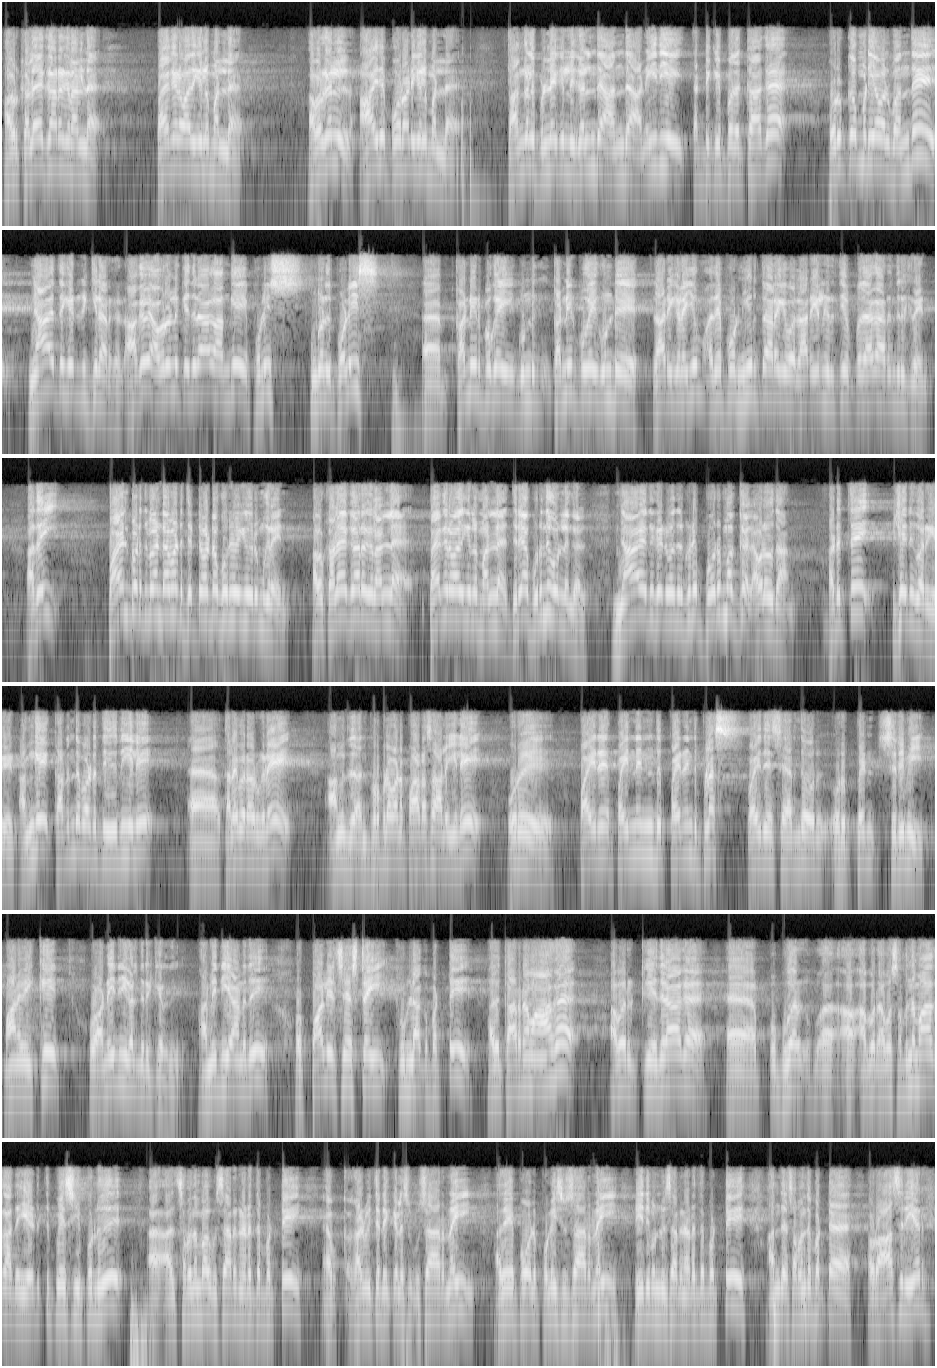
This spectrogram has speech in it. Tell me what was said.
அவர் கலையக்காரர்கள் அல்ல பயங்கரவாதிகளும் அல்ல. அவர்கள் ஆயுத போராளிகளும் அல்ல. தங்கள் பிள்ளைகள் நிகழ்ந்த அந்த அநீதியை தட்டி கேட்பதற்காக பொறுக்க முடியாமல் வந்து நியாயத்தை கேட்டு நிற்கிறார்கள். ஆகவே அவர்களுக்கு எதிராக அங்கே போலீஸ் உங்களது போலீஸ் கண்ணீர் புகை குண்டு கண்ணீர் புகை குண்டு லாரிகளையும் அதே போல் நீர்த்தாரை லாரிகள் நிறுத்தி இருப்பதாக அறிந்திருக்கிறேன். அதை பயன்படுத்த வேண்டாம் என்று திட்டவட்டம் குறிவைக்க விரும்புகிறேன். அவர் கலையக்காரர்கள் அல்ல பயங்கரவாதிகளும் அல்ல. தெரியா புரிந்து கொள்ளுங்கள். நியாயத்தை கேட்டு வந்திருக்கிற பொதுமக்கள் அவ்வளவுதான். அடுத்து விஷயத்துக்கு வருகிறேன். அங்கே கடந்த வருடத்து இறுதியிலே தலைவர் அவர்களே அங்கு அந்த பிரபலமான பாடசாலையிலே ஒரு பதினை- பதினைந்து பதினைந்து பிளஸ் வயதை சேர்ந்த ஒரு ஒரு பெண் சிறுமி மாணவிக்கு ஒரு அநீதி நிகழ்ந்திருக்கிறது. அநீதியானது ஒரு பாலியல் சேஷ்டைக்கு உள்ளாக்கப்பட்டு அது காரணமாக அவருக்கு எதிராக புகார் அவர் அவர் சம்பந்தமாக அதை எடுத்து பேசிய பொழுது அது சம்பந்தமாக விசாரணை நடத்தப்பட்டு கல்வி திணைக்கள விசாரணை அதே போல் போலீஸ் விசாரணை நீதிமன்ற விசாரணை நடத்தப்பட்டு அந்த சம்பந்தப்பட்ட ஒரு ஆசிரியர்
